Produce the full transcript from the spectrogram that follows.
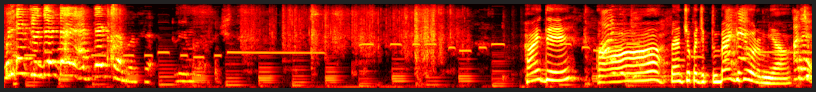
Bu ne sabası? Haydi. Aa ben çok acıktım. Ben gidiyorum ya. Acıktım.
